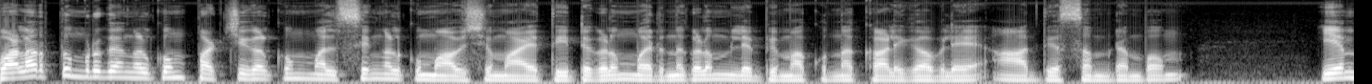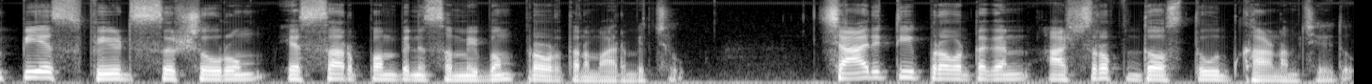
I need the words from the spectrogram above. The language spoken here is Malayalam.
വളർത്തുമൃഗങ്ങൾക്കും പക്ഷികൾക്കും മത്സ്യങ്ങൾക്കും ആവശ്യമായ തീറ്റകളും മരുന്നുകളും ലഭ്യമാക്കുന്ന കാളികാവിലെ ആദ്യ സംരംഭം M P S feeds showroom S R പമ്പിന് സമീപം പ്രവർത്തനം ആരംഭിച്ചു ചാരിറ്റി പ്രവർത്തകൻ അഷ്റഫ് ദോസ്ത് ഉദ്ഘാടനം ചെയ്തു.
